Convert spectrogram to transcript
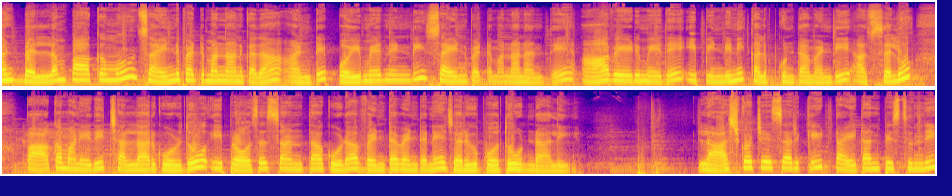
అండ్ బెల్లం పాకము సైడ్ని పెట్టమన్నాను కదా అంటే పొయ్యి మీద నుండి సైడ్ని పెట్టమన్నాను అంతే. ఆ వేడి మీదే ఈ పిండిని కలుపుకుంటామండి. అస్సలు పాకం అనేది చల్లారకూడదు. ఈ ప్రాసెస్ అంతా కూడా వెంట వెంటనే జరిగిపోతూ ఉండాలి. లాస్ట్కి వచ్చేసరికి టైట్ అనిపిస్తుంది.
